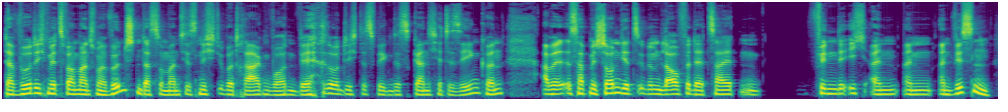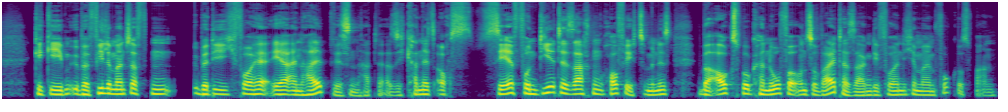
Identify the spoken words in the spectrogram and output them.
da würde ich mir zwar manchmal wünschen, dass so manches nicht übertragen worden wäre und ich deswegen das gar nicht hätte sehen können, aber es hat mir schon jetzt im Laufe der Zeit ein finde ich, ein, ein, ein Wissen gegeben über viele Mannschaften, über die ich vorher eher ein Halbwissen hatte. Also ich kann jetzt auch sehr fundierte Sachen, hoffe ich zumindest, über Augsburg, Hannover und so weiter sagen, die vorher nicht in meinem Fokus waren.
